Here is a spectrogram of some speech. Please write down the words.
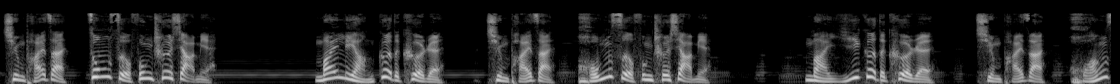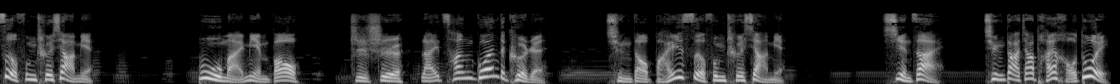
请排在棕色风车下面；买两个的客人，请排在红色风车下面。”买一个的客人，请排在黄色风车下面；不买面包，只是来参观的客人，请到白色风车下面。现在，请大家排好队。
